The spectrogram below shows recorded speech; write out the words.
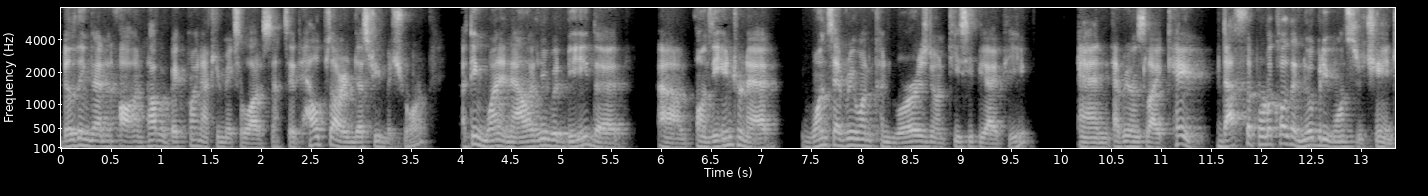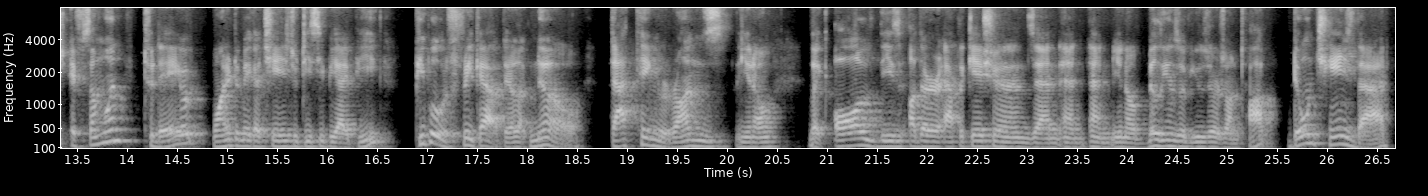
building that on top of Bitcoin actually makes a lot of sense. It helps our industry mature. I think one analogy would be that um, on the internet, once everyone converged on TCP/IP, and everyone's like, "Hey, that's the protocol that nobody wants to change." If someone today wanted to make a change to TCP/IP, people would freak out. They're like, "No, that thing runs, you know." Like all these other applications and and and you know billions of users on top don't change that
